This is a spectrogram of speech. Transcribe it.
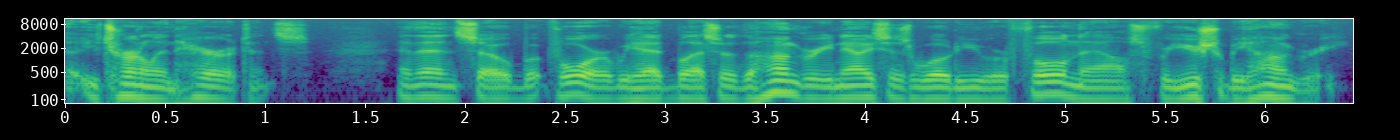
eternal inheritance. And then so before we had blessed are the hungry. Now he says, Woe to you who are full now, for you shall be hungry.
